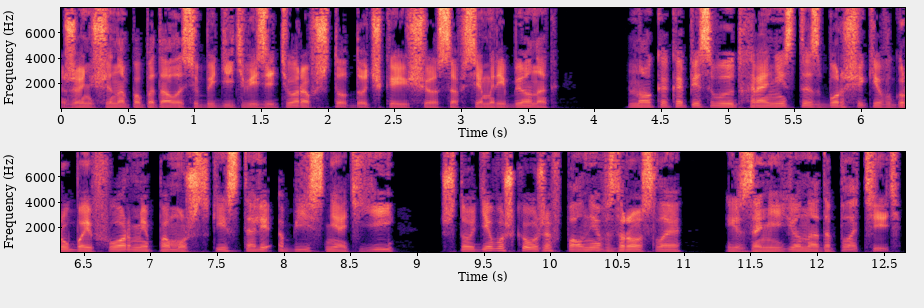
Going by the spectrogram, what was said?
Женщина попыталась убедить визитеров, что дочка еще совсем ребенок, но, как описывают хронисты, сборщики в грубой форме по-мужски стали объяснять ей, что девушка уже вполне взрослая, и за нее надо платить.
